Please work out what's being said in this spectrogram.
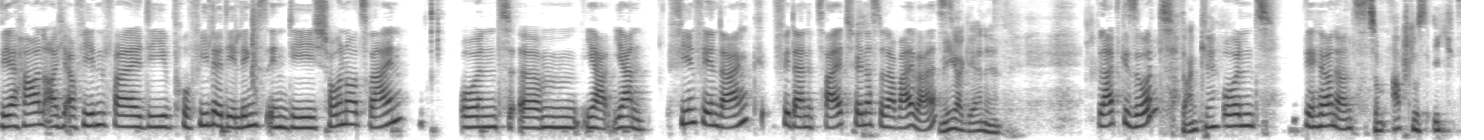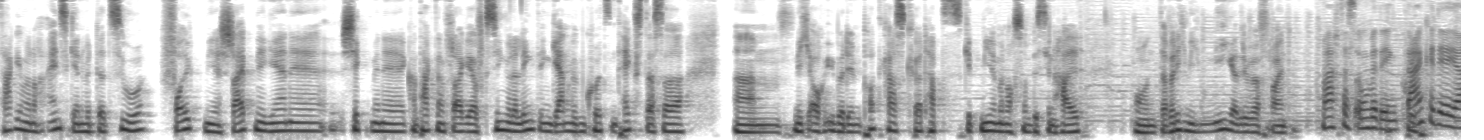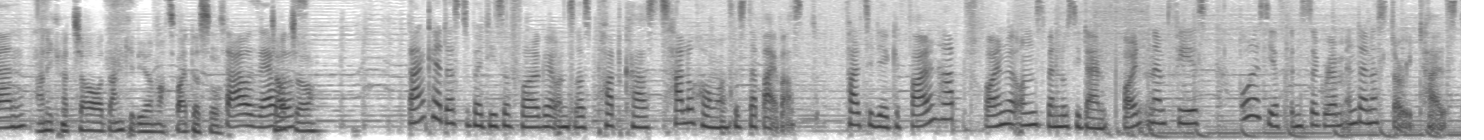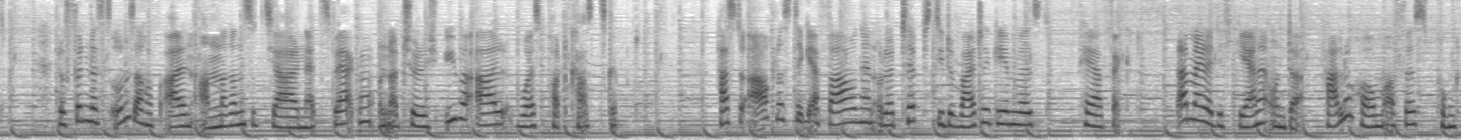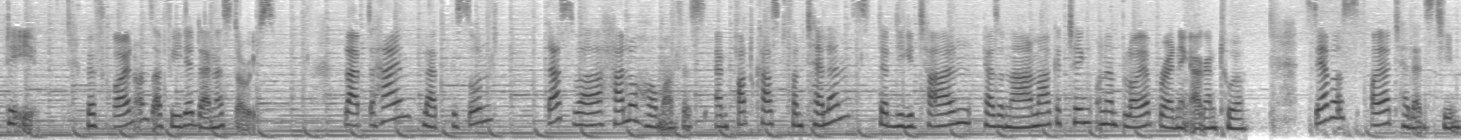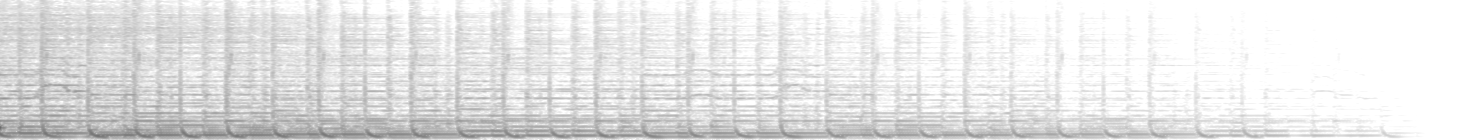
Wir hauen euch auf jeden Fall die Profile, die Links in die Show Notes rein. Und ähm, ja, Jan, vielen, vielen Dank für deine Zeit. Schön, dass du dabei warst. Mega gerne. Bleib gesund Danke. und wir hören uns. Zum Abschluss, ich sage immer noch eins gerne mit dazu. Folgt mir, schreibt mir gerne, schickt mir eine Kontaktanfrage auf Xing oder LinkedIn gerne mit einem kurzen Text, dass ihr ähm, mich auch über den Podcast gehört habt. Es gibt mir immer noch so ein bisschen Halt. Und da würde ich mich mega drüber freuen. Mach das unbedingt. Danke dir, Jan. Annika, ciao, danke dir, macht's weiter so. Ciao, servus. Ciao, ciao. Danke, dass du bei dieser Folge unseres Podcasts Hallo Homeoffice dabei warst. Falls sie dir gefallen hat, freuen wir uns, wenn du sie deinen Freunden empfiehlst oder sie auf Instagram in deiner Story teilst. Du findest uns auch auf allen anderen sozialen Netzwerken und natürlich überall, wo es Podcasts gibt. Hast du auch lustige Erfahrungen oder Tipps, die du weitergeben willst? Perfekt. Dann melde dich gerne unter hallohomeoffice.de. Wir freuen uns auf jede deiner Stories. Bleib daheim, bleib gesund. Das war Hallo Homeoffice, ein Podcast von Talents, der digitalen Personalmarketing und Employer Branding Agentur. Servus, euer Talents-Team.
